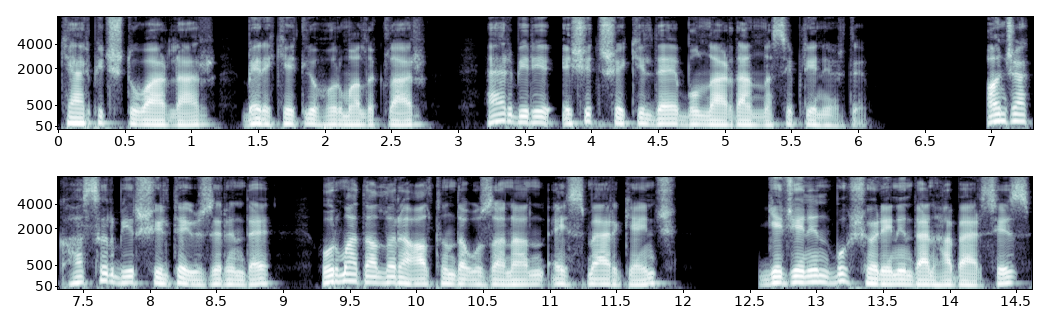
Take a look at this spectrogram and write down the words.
kerpiç duvarlar, bereketli hurmalıklar, her biri eşit şekilde bunlardan nasiplenirdi. Ancak hasır bir şilte üzerinde, hurma dalları altında uzanan esmer genç, gecenin bu şöleninden habersiz,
